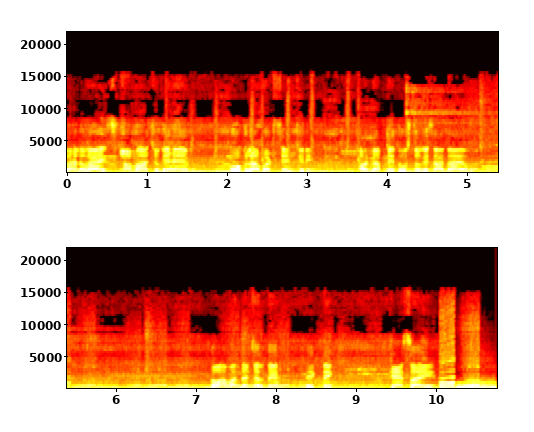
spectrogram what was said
हेलो गाइस हम आ चुके हैं ओखला बर्ड सेंचुरी और मैं अपने दोस्तों के साथ आया हूँ। तो हम अंदर चलते हैं, देखते हैं कैसा है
